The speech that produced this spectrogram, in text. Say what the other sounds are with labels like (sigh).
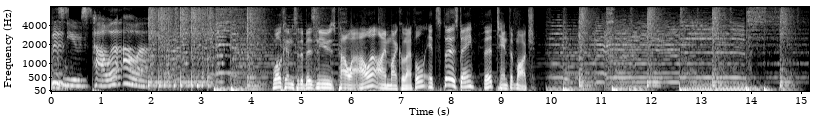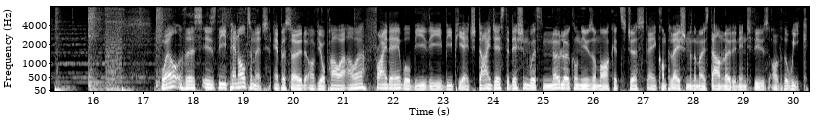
Biz News Power Hour. Welcome to the Biz News Power Hour. I'm Michael Appel. It's Thursday, the 10th of March. Well, this is the penultimate episode of your Power Hour. Friday will be the BPH Digest edition with no local news or markets, just a compilation of the most downloaded interviews of the week.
